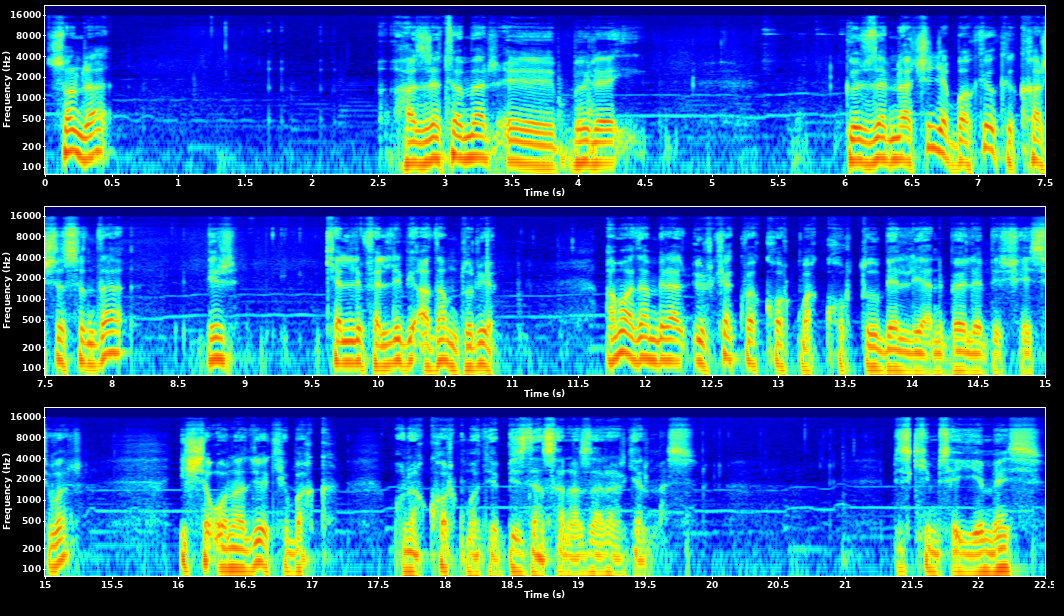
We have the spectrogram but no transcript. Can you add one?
Sonra Hazreti Ömer e, böyle gözlerini açınca bakıyor ki karşısında bir kelli felli bir adam duruyor. Ama adam biraz ürkek ve korkmak, korktuğu belli yani böyle bir şeysi var. İşte ona diyor ki bak ona korkma diyor bizden sana zarar gelmez. Biz kimseyi yemeyiz.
